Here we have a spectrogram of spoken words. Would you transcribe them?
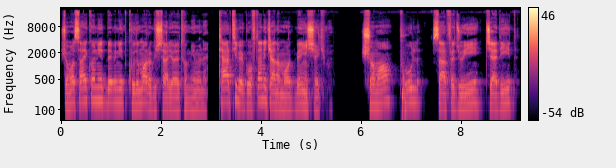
شما سعی کنید ببینید کدوما رو بیشتر یادتون میمونه. ترتیب گفتن کلمات به این شکل بود. شما، پول، صرفه‌جویی، جدید،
